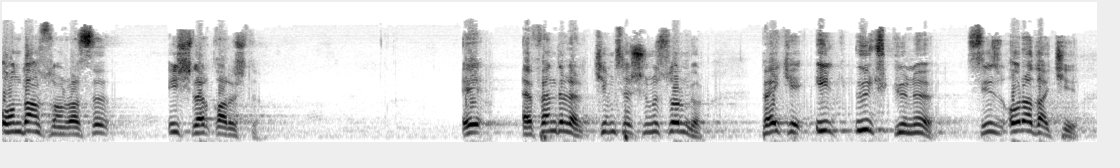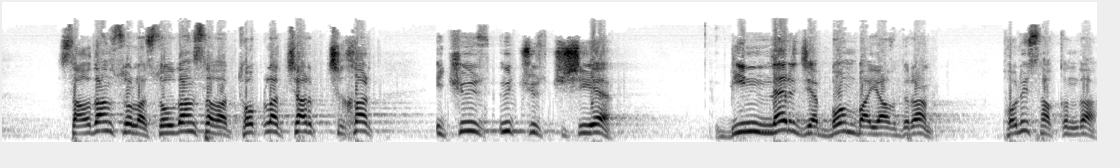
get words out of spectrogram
Ondan sonrası işler karıştı. E efendiler kimse şunu sormuyor. Peki ilk üç günü siz oradaki sağdan sola soldan sağa topla çarp çıkart 200-300 kişiye binlerce bomba yağdıran polis hakkında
